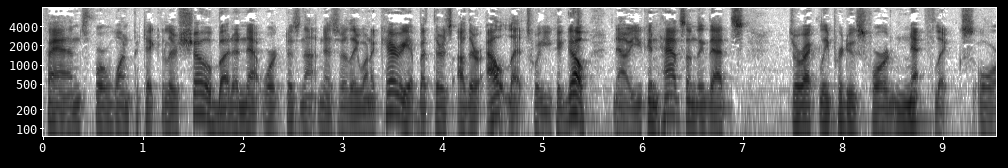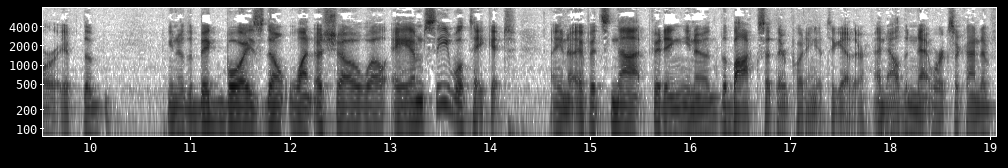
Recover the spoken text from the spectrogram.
fans for one particular show, but a network does not necessarily want to carry it. But there's other outlets where you could go. Now you can have something that's directly produced for Netflix, or if the you know the big boys don't want a show, well AMC will take it. You know if it's not fitting, you know the box that they're putting it together. And now the networks are kind of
